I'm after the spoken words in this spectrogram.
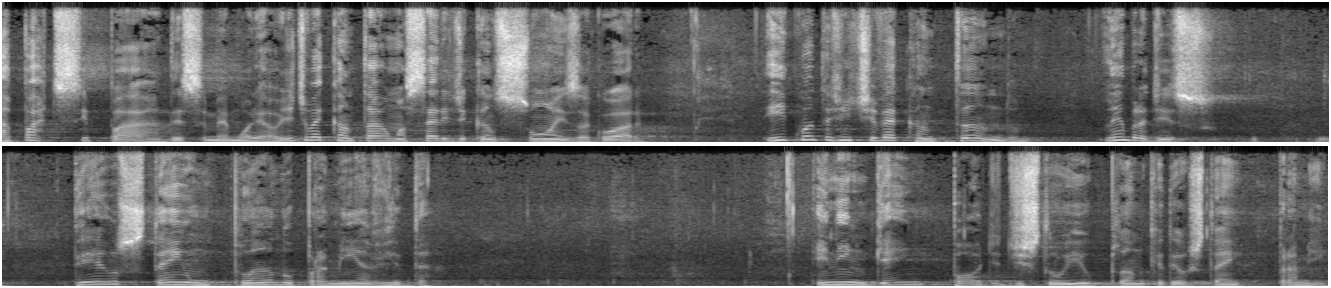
a participar desse memorial. A gente vai cantar uma série de canções agora. E enquanto a gente estiver cantando, lembra disso. Deus tem um plano para a minha vida. E ninguém pode destruir o plano que Deus tem para mim,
